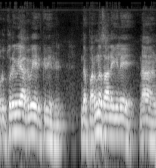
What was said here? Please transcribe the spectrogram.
ஒரு துறவியாகவே இருக்கிறீர்கள். இந்த பர்ணசாலையிலே நான்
